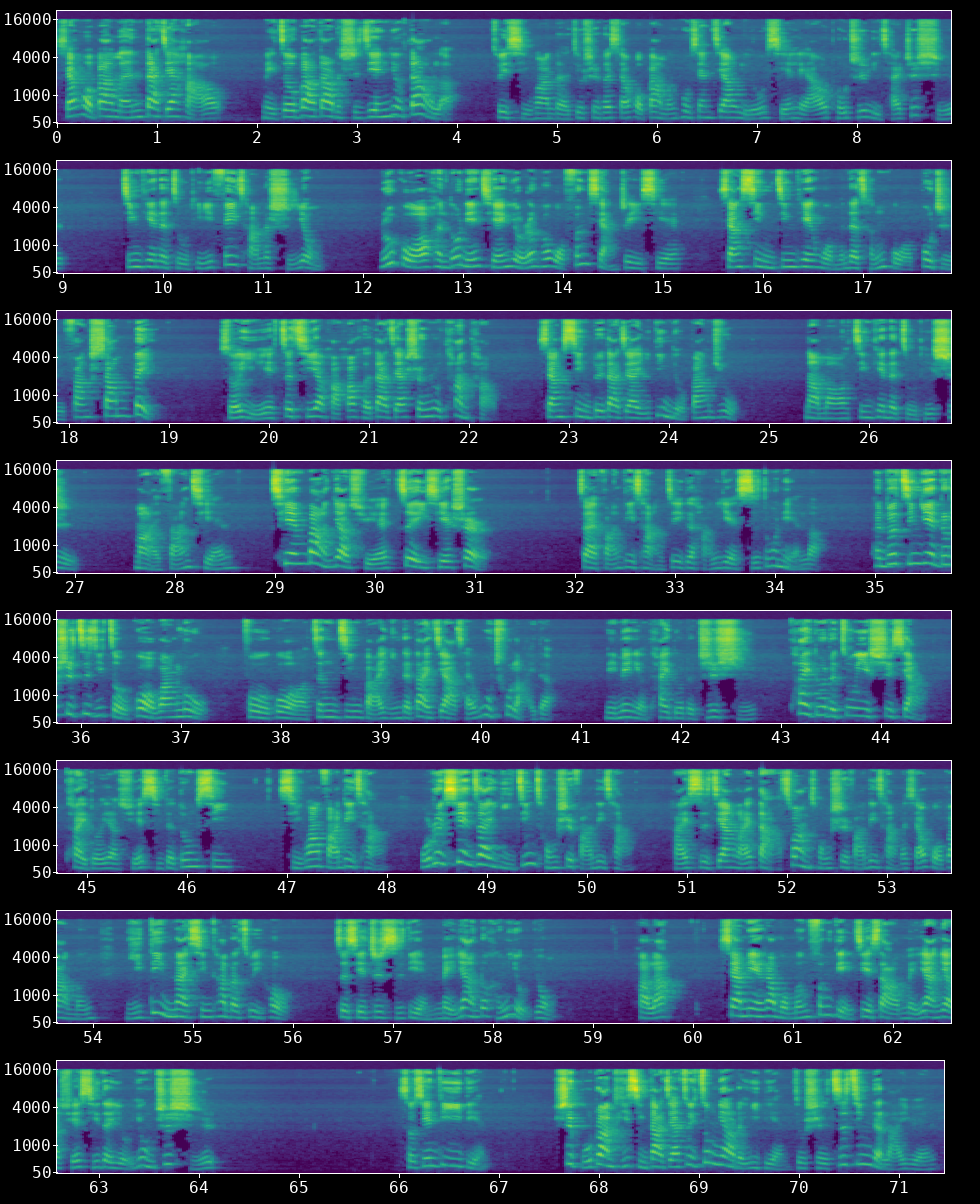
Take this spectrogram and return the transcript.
小伙伴们，大家好！每周报道的时间又到了。最喜欢的就是和小伙伴们互相交流、闲聊投资理财知识。今天的主题非常的实用。如果很多年前有人和我分享这一些，相信今天我们的成果不止翻三倍。所以这期要好好和大家深入探讨，相信对大家一定有帮助。那么今天的主题是买房前。千万要学这一些事儿，在房地产这个行业十多年了，很多经验都是自己走过弯路、付过真金白银的代价才悟出来的。里面有太多的知识，太多的注意事项，太多要学习的东西。喜欢房地产，无论现在已经从事房地产，还是将来打算从事房地产的小伙伴们，一定耐心看到最后。这些知识点每样都很有用。好了，下面让我们分点介绍每样要学习的有用知识。首先，第一点是不断提醒大家最重要的一点，就是资金的来源。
